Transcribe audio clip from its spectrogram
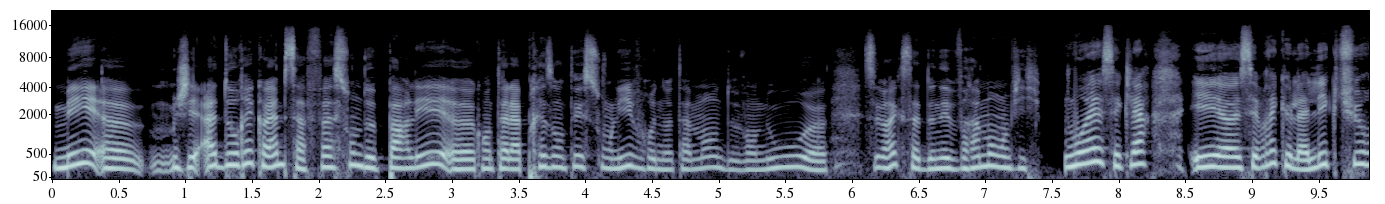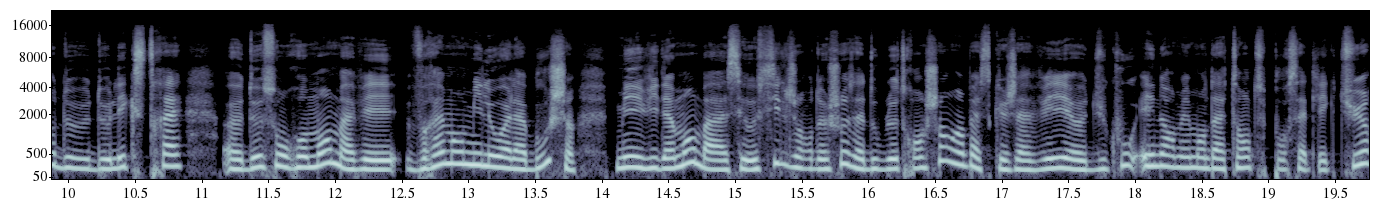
mais euh, j'ai adoré quand même sa façon de parler euh, quand elle a présenté son livre, notamment devant nous. c'est vrai que ça donnait vraiment envie. Ouais, c'est clair. Et c'est vrai que la lecture de, de l'extrait de son roman m'avait vraiment mis l'eau à la bouche. Mais évidemment, bah, c'est aussi le genre de choses à double tranchant, hein, parce que j'avais du coup énormément d'attentes pour cette lecture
